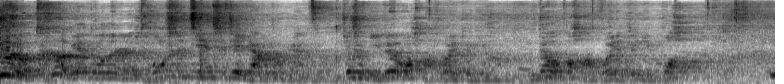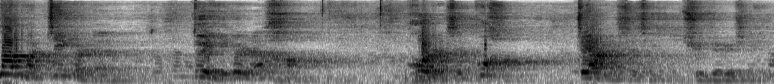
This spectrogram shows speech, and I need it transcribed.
又有特别多的人同时坚持这两种原则，就是你对我好，我也对你好；你对我不好，我也对你不好。那么，这个人对一个人好，或者是不好，这样的事情取决于谁呢？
